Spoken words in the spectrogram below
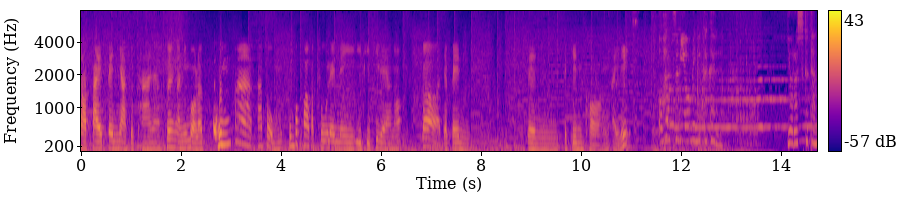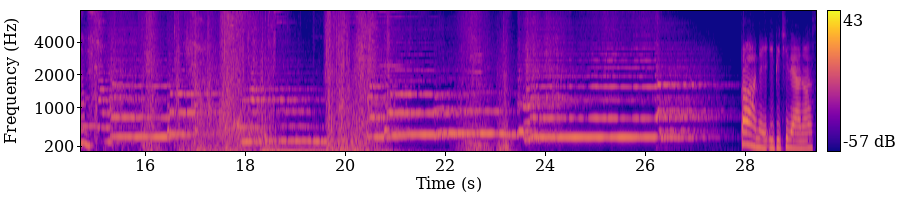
ต่อไปเป็นอย่างสุดท้ายนะครับซึ่งอันนี้บอกแล้วคุ้มมากครับผม คุ้มพอๆกับทูเลนใน EP ที่แล้วเนาะ ก็จะเป็น เป็นสกินของไอ้นี่ お初にお目にかかるよろしく頼む ก็ใน EP ที่แล้วเนาะ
